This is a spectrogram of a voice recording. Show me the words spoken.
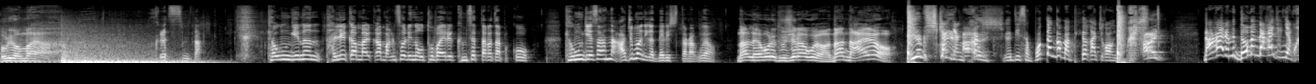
우리 엄마야. 그렇습니다. 경운기는 달릴까 말까 망설이는 오토바이를 금세 따라잡았고 경운기에서 한 아주머니가 내리시더라고요. 날 내버려 두시라고요. 난 나예요. 이놈 시간 그냥 아, 확 어디서 못한 것만 피워가지고 그냥 아이, 나가려면 너만 나가지 그냥 확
